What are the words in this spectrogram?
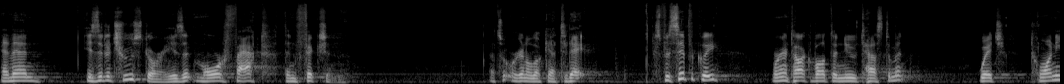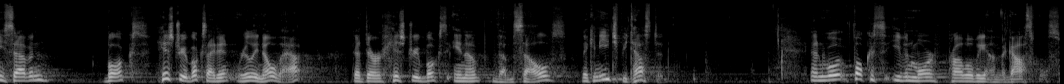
And then, is it a true story? Is it more fact than fiction? That's what we're going to look at today. Specifically, we're going to talk about the New Testament, which 27 books, history books, I didn't really know that, that they're history books in themselves. They can each be tested. And we'll focus even more probably on the Gospels.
